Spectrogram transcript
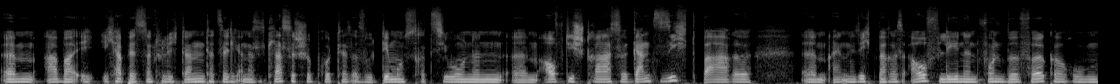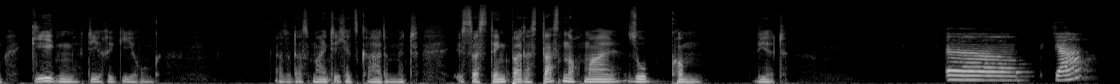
Ähm, aber ich, ich habe jetzt natürlich dann tatsächlich an das klassische Protest, also Demonstrationen ähm, auf die Straße, ganz sichtbare, ähm, ein sichtbares Auflehnen von Bevölkerung gegen die Regierung. Also das meinte ich jetzt gerade mit, ist das denkbar, dass das nochmal so kommen wird? Äh, ja,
